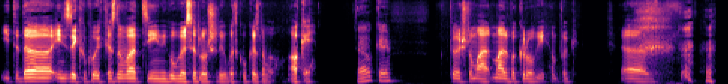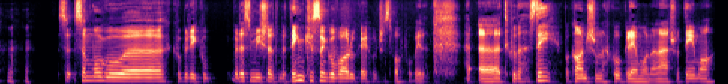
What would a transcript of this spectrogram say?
Itd. In zdaj, kako jih kaznovati, in Google se odločil, da bo tako kaznoval. Ok. Ja, okay to je šlo malo mal v krogi, ampak uh, sem mogel, uh, ko bi rekel, razmišljati med tem, ki sem govoril, kaj hoče sploh povedati. Uh, tako da zdaj pa končno lahko gremo na našo temo,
